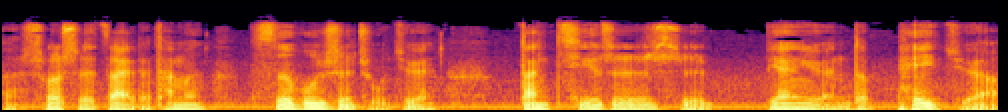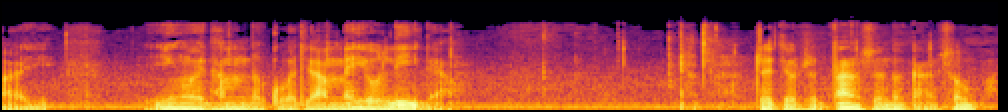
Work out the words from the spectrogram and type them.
呃，说实在的，他们似乎是主角，但其实是边缘的配角而已，因为他们的国家没有力量，这就是当时的感受吧。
